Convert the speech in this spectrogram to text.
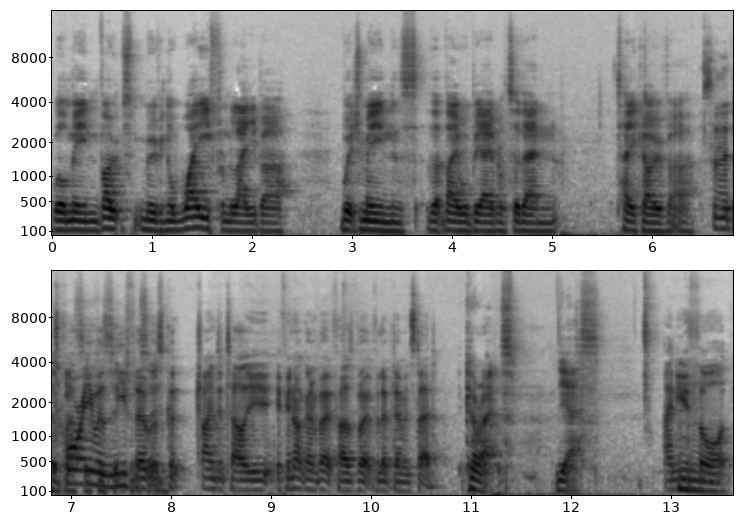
will mean votes moving away from Labour, which means that they will be able to then take over. So the, the Tory was leaflet was co- trying to tell you if you're not going to vote for us, vote for Lib Dem instead. Correct. Yes. And you hmm. thought,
